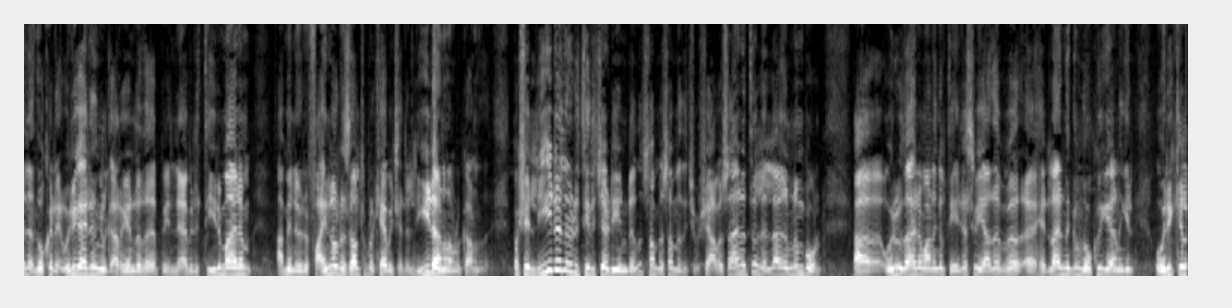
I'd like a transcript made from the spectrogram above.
അല്ല നോക്കട്ടെ ഒരു കാര്യം നിങ്ങൾക്ക് അറിയേണ്ടത് പിന്നെ അവർ തീരുമാനം ഐ മീൻ ഒരു ഫൈനൽ റിസൾട്ട് പ്രഖ്യാപിച്ചില്ല ലീഡാണ് നമ്മൾ കാണുന്നത്. പക്ഷേ ലീഡിൽ ഒരു തിരിച്ചടി ഉണ്ടെന്ന് സമ്മതിച്ചു. പക്ഷേ അവസാനത്തിൽ എല്ലാം എണ്ണുമ്പോൾ ഒരു ഉദാഹരണമാണെങ്കിൽ തേജസ്വി യാദവ് ഹെഡ്ലൈൻ നിങ്ങൾ നോക്കുകയാണെങ്കിൽ ഒരിക്കൽ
